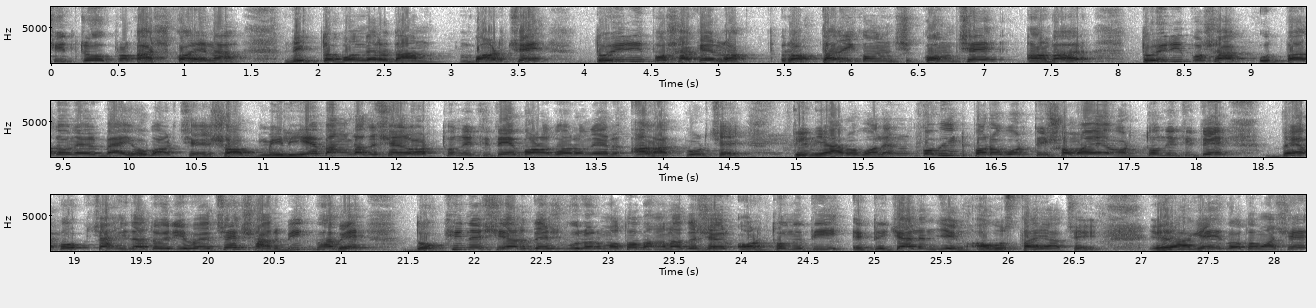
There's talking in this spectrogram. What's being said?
চিত্র প্রকাশ করে না। নিত্যপণ্যের দাম বাড়ছে, তৈরি পোশাকের রক্ত রপ্তানি কমছ- আবার তৈরি পোশাক উৎপাদনের ব্যয়ও বাড়ছে। সব মিলিয়ে বাংলাদেশের অর্থনীতিতে বড় ধরনের আঘাত পড়ছে। তিনি আরও বলেন, কোভিড পরবর্তী সময়ে অর্থনীতিতে ব্যাপক চাহিদা তৈরি হয়েছে। সার্বিকভাবে দক্ষিণ এশিয়ার দেশগুলোর মতো বাংলাদেশের অর্থনীতি একটি চ্যালেঞ্জিং অবস্থায় আছে। এর আগে গত মাসে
